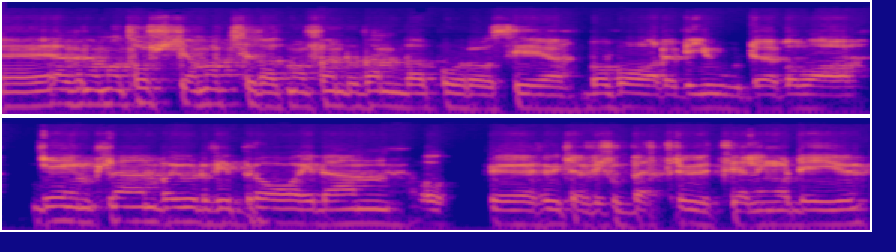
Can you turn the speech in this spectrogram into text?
eh, även när man torskar matcher, att man får ändå vända på det och se vad var det vi gjorde? Vad var gameplan? Vad gjorde vi bra i den? Och eh, hur kan vi få bättre utdelning? Och det är ju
